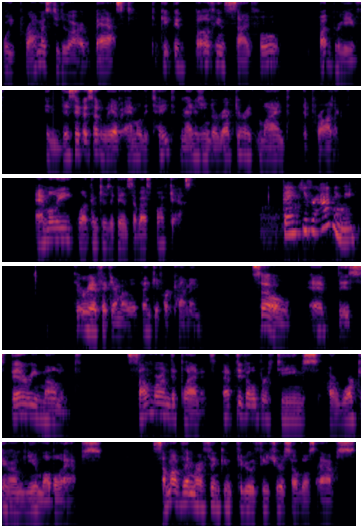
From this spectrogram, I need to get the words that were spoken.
We promise to do our best to keep it both insightful but brief. In this episode, we have Emily Tate, Managing Director at Mind the Product. Emily, welcome to the Business of Apps podcast. Thank you for having me. Terrific, Emily. Thank you for coming. So, at this very moment, somewhere on the planet, app developer teams are working on new mobile apps. Some of them are thinking through features of those apps,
